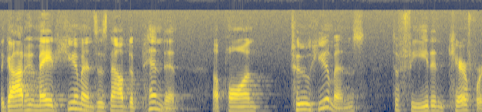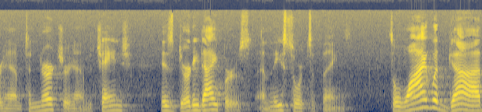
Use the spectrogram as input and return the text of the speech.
The God who made humans is now dependent upon two humans to feed and care for him, to nurture him, to change his dirty diapers, and these sorts of things. So, why would God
